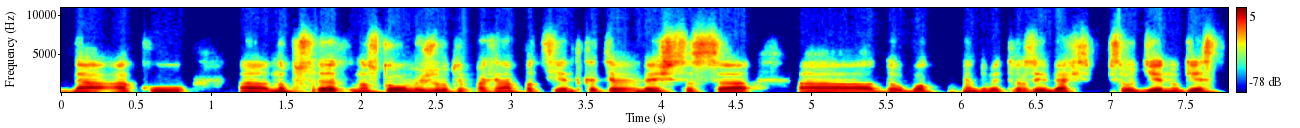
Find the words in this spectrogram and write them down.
да, ако а, напоследък, наскоро, между другото, имах една пациентка, тя беше с а, а, дълбока ендометриоза и бях изписал диеногест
